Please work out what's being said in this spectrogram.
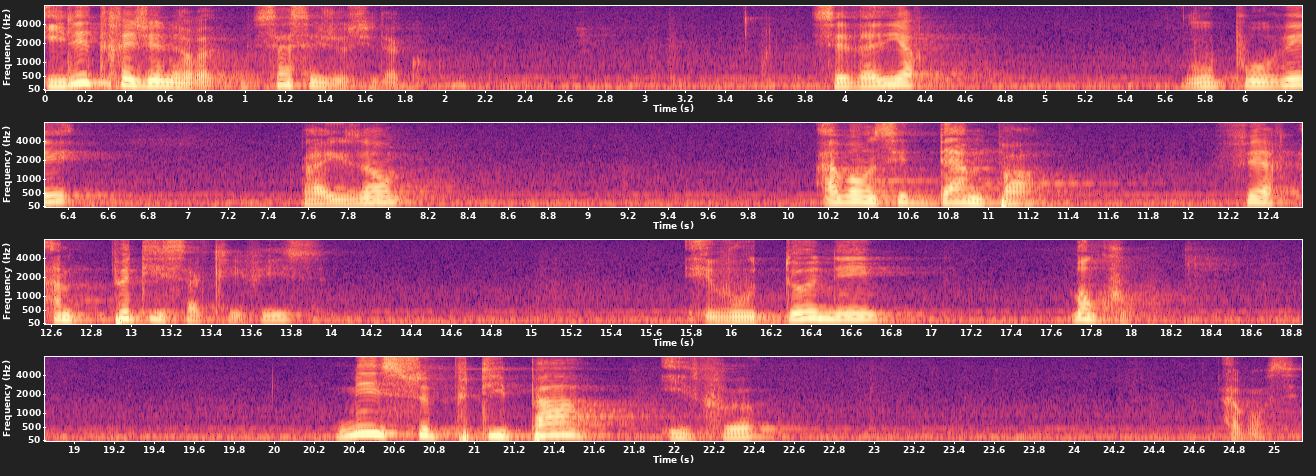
Il est très généreux, ça c'est je suis d'accord. C'est-à-dire, vous pouvez, par exemple, avancer d'un pas, faire un petit sacrifice et vous donner beaucoup. Mais ce petit pas, il faut avancer.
